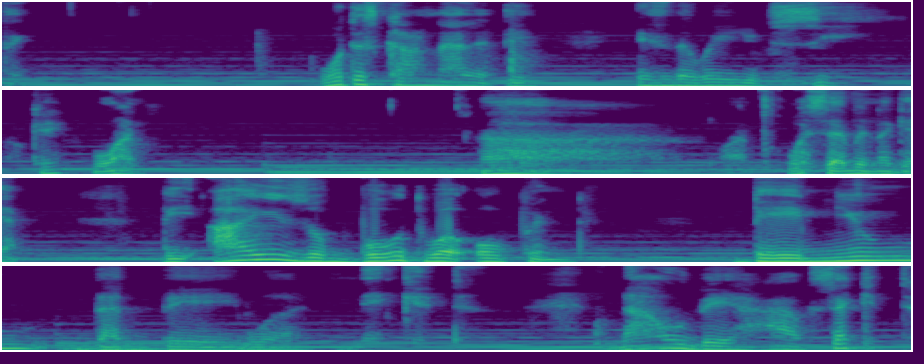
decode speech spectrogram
thing, what is carnality? Is the way you see. Okay, one. Ah, one. Verse seven again. The eyes of both were opened. They knew that they were naked. Now they have second.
